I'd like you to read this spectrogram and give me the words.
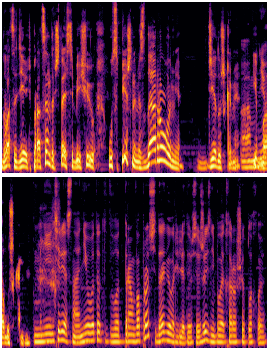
29% считают себя еще и успешными, здоровыми дедушками а и мне, бабушками. Мне интересно, они вот этот вот прям в вопросе, да, говорили, то есть в жизни бывает хорошее и плохое?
